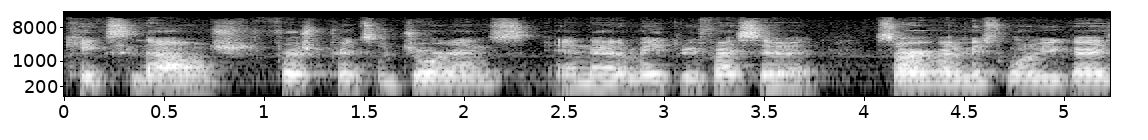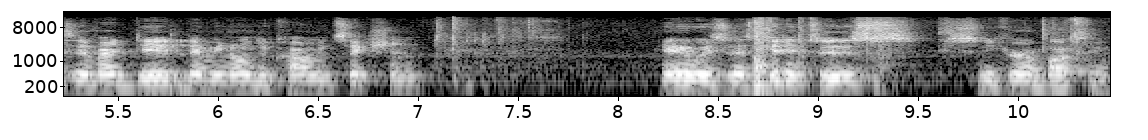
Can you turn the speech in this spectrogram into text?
Kicks Lounge, Fresh Prince of Jordans, and Anime 357. Sorry if I missed one of you guys. If I did, let me know in the comment section. Anyways, let's get into this sneaker unboxing.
